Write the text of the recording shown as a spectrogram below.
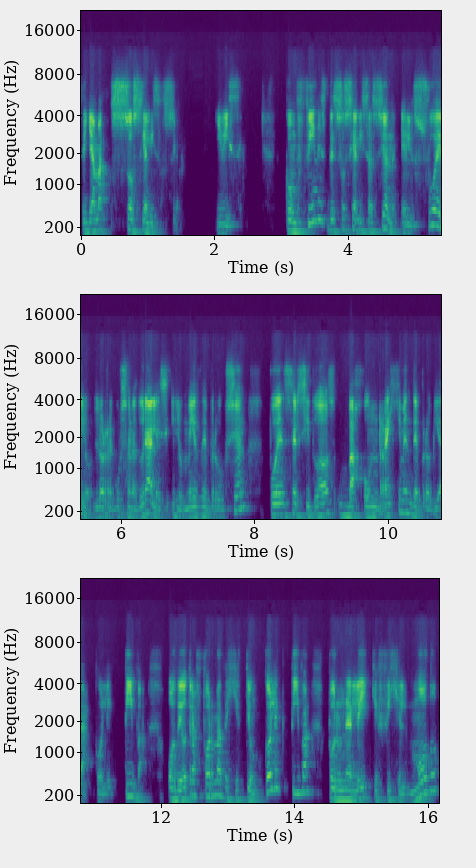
se llama socialización. Y dice, con fines de socialización, el suelo, los recursos naturales y los medios de producción pueden ser situados bajo un régimen de propiedad colectiva o de otras formas de gestión colectiva por una ley que fije el modo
